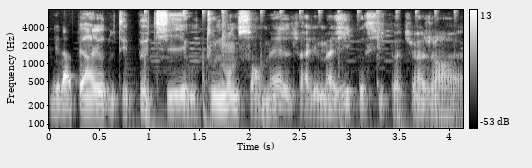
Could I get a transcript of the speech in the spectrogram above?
mais la période où tu es petit et où tout le monde s'en mêle, elle est magique aussi quoi. Tu vois genre. euh,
